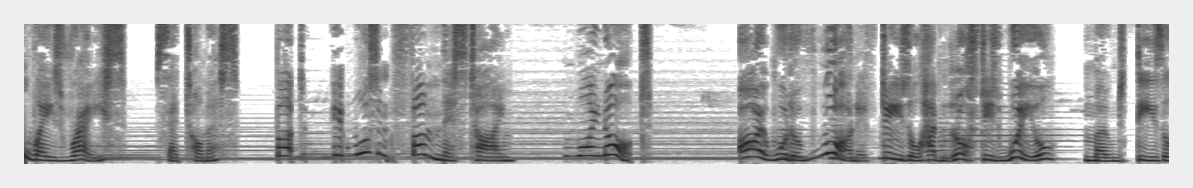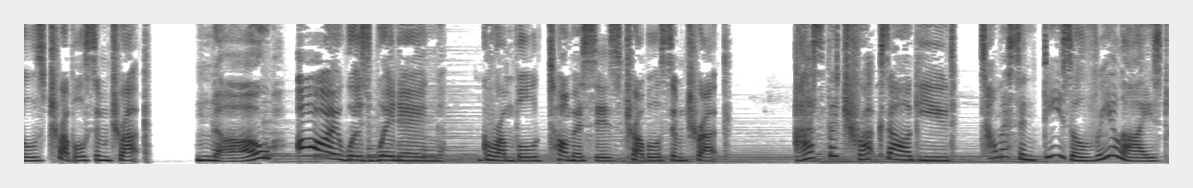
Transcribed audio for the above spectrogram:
always race, said Thomas. But it wasn't fun this time. Why not? I would have won if Diesel hadn't lost his wheel, moaned Diesel's troublesome truck. No, I was winning, grumbled Thomas's troublesome truck. As the trucks argued, Thomas and Diesel realized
